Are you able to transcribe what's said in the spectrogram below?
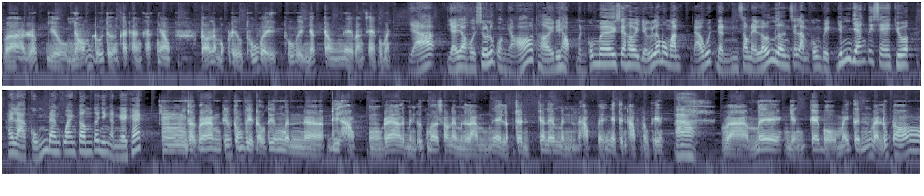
và rất nhiều nhóm đối tượng khách hàng khác nhau đó là một điều thú vị thú vị nhất trong nghề bán xe của mình dạ vậy do hồi xưa lúc còn nhỏ thời đi học mình có mê xe hơi dữ lắm không anh. Đã quyết định sau này lớn lên sẽ làm công việc dính dáng tới xe chưa? Hay là cũng đang quan tâm tới những ngành nghề khác? Ừ, thật ra cái công việc đầu tiên mình uh, đi học ra là mình ước mơ sau này mình làm nghề lập trình cho nên mình học về nghề tin học đầu tiên. À và mê những cái bộ máy tính. Và lúc đó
